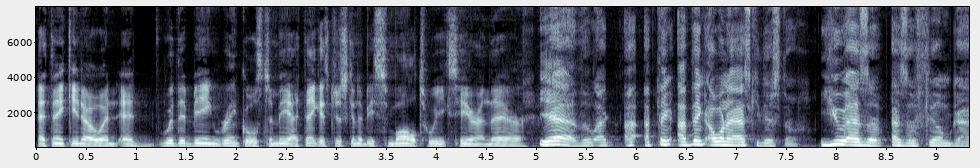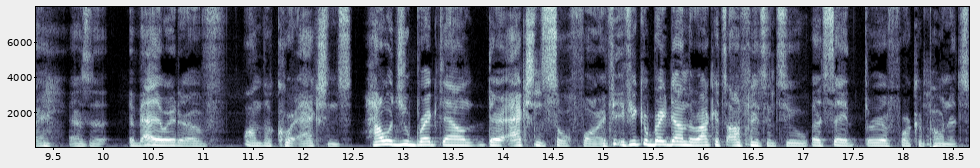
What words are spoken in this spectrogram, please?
I think you know, and, and, with it being wrinkles to me, I think it's just going to be small tweaks here and there. Yeah, like I think I think I want to ask you this though. You as a as a film guy, as a evaluator of on the court actions. How would you break down their actions so far? If, if you could break down the Rockets offense into, let's say, three or four components,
